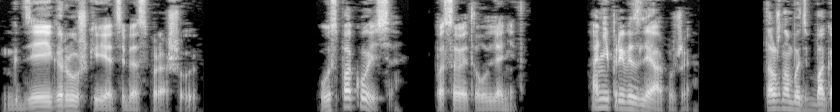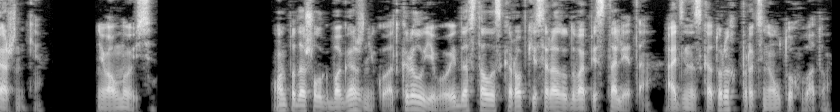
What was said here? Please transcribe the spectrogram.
«Где игрушки, я тебя спрашиваю?» «Успокойся», — посоветовал Леонид. «Они привезли оружие. Должно быть в багажнике. Не волнуйся». Он подошел к багажнику, открыл его и достал из коробки сразу два пистолета, один из которых протянул Тухвату.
